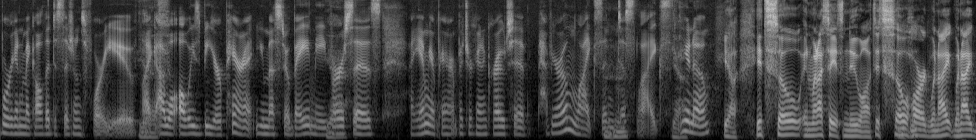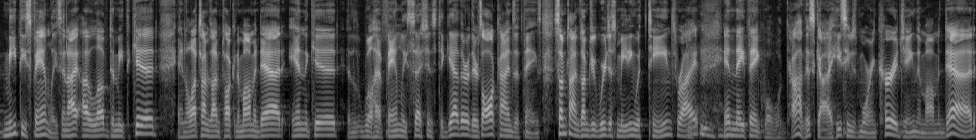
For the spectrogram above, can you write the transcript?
We're going to make all the decisions for you. Yes. Like, I will always be your parent. You must obey me, yeah. versus I am your parent, but you're going to grow to have your own likes and mm-hmm. dislikes. Yeah. You know. Yeah, it's so. And when I say it's nuanced, it's so mm-hmm. hard when I when I meet these families, and I I love to meet the kid, and a lot of times I'm talking to mom and dad and the kid, and we'll have family sessions together. There's all kinds of things. Sometimes I'm just, we're just meeting with teens, right? Mm-hmm. And they think, well, well, God, this guy he seems more encouraging than mom and dad.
